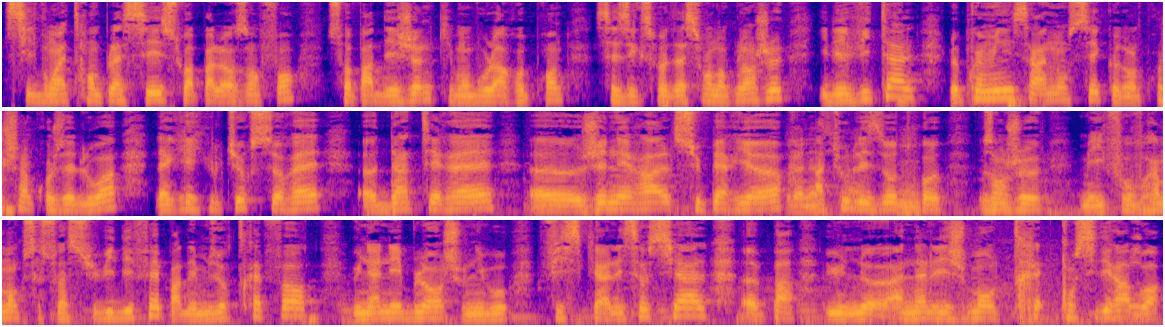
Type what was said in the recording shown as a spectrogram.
s'ils vont être remplacés soit par leurs enfants, soit par des jeunes qui vont vouloir reprendre ces exploitations. Donc l'enjeu, il est vital. Le Premier ministre a annoncé que dans le prochain projet de loi, l'agriculture serait euh, d'intérêt euh, général supérieur à tous les autres mmh. enjeux. Mais il faut vraiment que ce soit suivi des faits par des mesures très fortes. Une année blanche au niveau fiscal et social, euh, pas une, un allègement très considérable, voire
